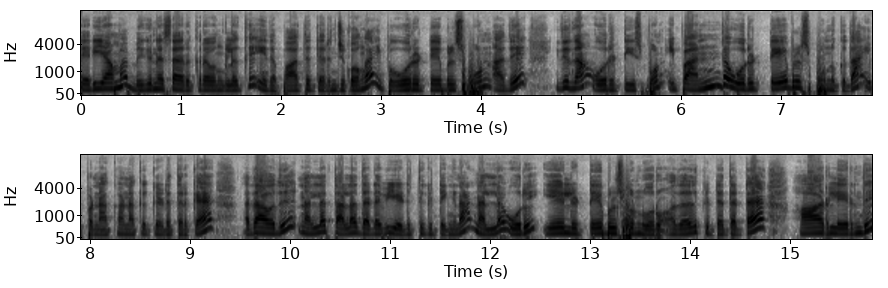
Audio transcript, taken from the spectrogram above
தெரியாமல் பிகினஸாக இருக்கிறவங்களுக்கு இதை பார்த்து தெரிஞ்சுக்கோங்க. இப்போ ஒரு டேபிள் ஸ்பூன் அது இதுதான் ஒரு டீஸ்பூன். இப்போ அந்த ஒரு டேபிள் ஸ்பூனுக்கு தான் இப்போ நான் கணக்குக்கு எடுத்திருக்கேன் அதாவது நல்ல தலை தடவி எடுத்துக்கிட்டிங்கன்னா நல்ல ஒரு ஏழு டேபிள் ஸ்பூன் வரும். அதாவது கிட்டத்தட்ட ஆறுலேருந்து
